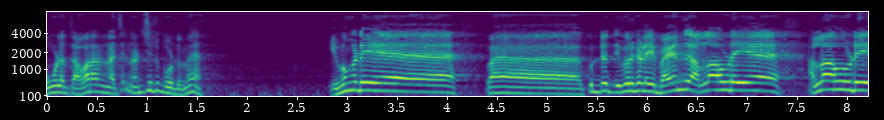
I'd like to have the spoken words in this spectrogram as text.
உங்களை தவறாக நினைச்சு நடிச்சிட்டு போட்டுமே. இவங்களுடைய குற்றத்து குற்றத்தை இவர்களை பயந்து அல்லாஹுடைய அல்லாஹுடைய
